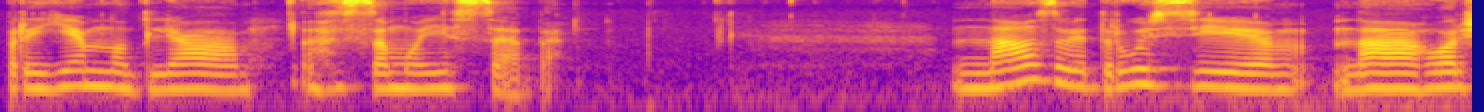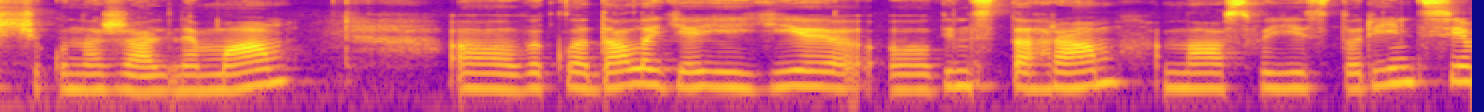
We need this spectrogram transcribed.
приємно для самої себе. Назви, друзі, на горщику, на жаль, нема. Викладала я її е, в інстаграм на своїй сторінці,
